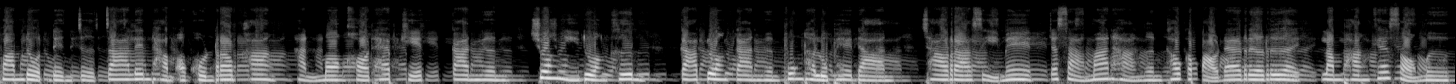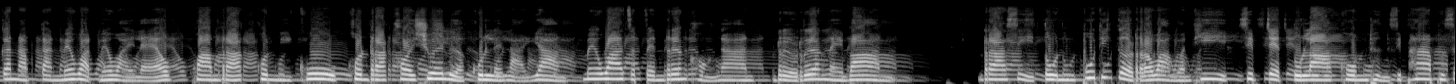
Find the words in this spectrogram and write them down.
ความโดดเด่นเจิดจ้าเล่นทำเอาคนรอบข้าง หันมองคอแทบเคล็ดการเงิน ช่วงนี้ดวงขึ้นกราฟดวงการเงินพุ่งทะลุเพดาน ชาวราศีเมษจะสามารถหาเงินเข้ากระเป๋าได้เรื่อยๆลำพังแค่สองมือก็นับกันไม่หวัดไม่ไหวแล้ว ความรักคนมีคู่ คนรักคอยช่วยเหลือคุณหลาย ๆ อย่าง ไม่ว่าจะเป็นเรื่องของงานหรือเรื่องในบ้าน ราศีตุลผู้ที่เกิดระหว่างวันที่ 17 ตุลาคมถึง 15 พฤศ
